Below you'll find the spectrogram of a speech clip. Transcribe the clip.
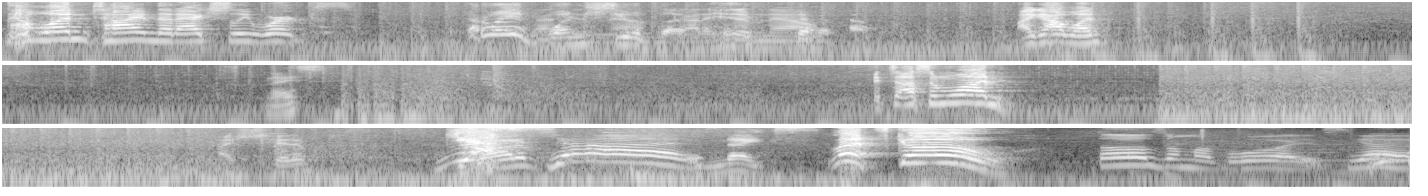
The one time that actually works. How do I have Gotta one hit him shield now. left? Gotta hit him now. I got one. Nice. It's us and one. I just hit him. Yes! Yes. Nice. Let's go! Those are my boys. Yes.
